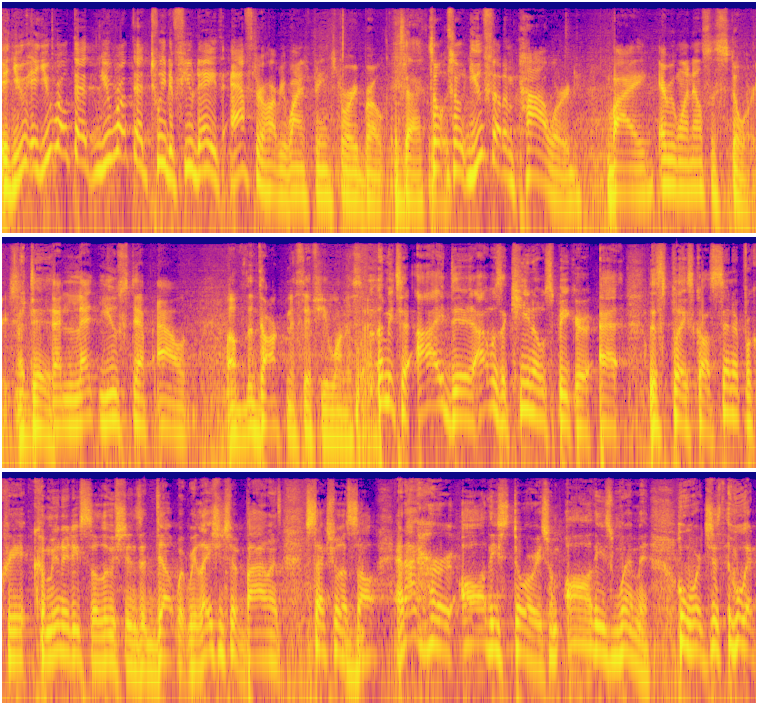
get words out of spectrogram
And you and you wrote that you wrote that tweet a few days after Harvey Weinstein's story broke. Exactly. So so you felt empowered by everyone else's stories. I did. That let you step out of the darkness, if you want to say. Let me tell you, I did. I was a keynote speaker at this place called Center for Community Solutions that dealt with relationship violence, sexual assault, and I heard all these stories from all these women who were just who had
